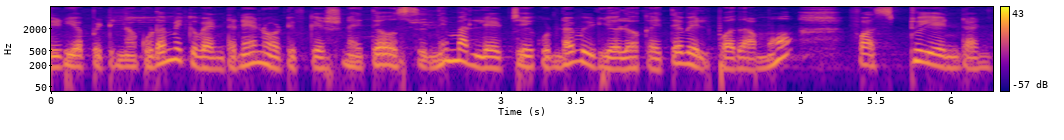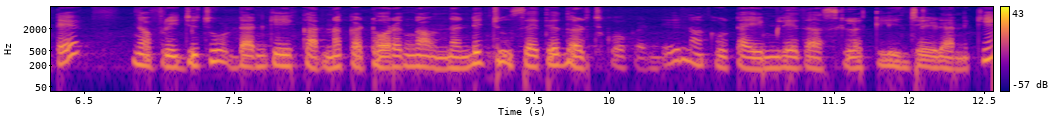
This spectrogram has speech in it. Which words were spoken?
వీడియో పెట్టినా కూడా మీకు వెంటనే నోటిఫికేషన్ అయితే వస్తుంది. మరి లేట్ చేయకుండా వీడియోలోకి అయితే వెళ్ళిపోదాము. ఫస్ట్ ఏంటంటే నా ఫ్రిడ్జ్ చూడడానికి కర్ణ కఠోరంగా ఉందండి. చూసి అయితే దడుచుకోకండి. నాకు టైం లేదు అసలు క్లీన్ చేయడానికి.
